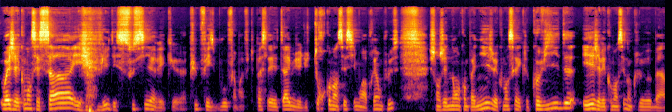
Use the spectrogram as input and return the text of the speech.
ouais, j'avais commencé ça et j'avais eu des soucis avec euh, la pub Facebook. Enfin bref, je te passe les détails, mais j'ai dû tout recommencer six mois après en plus. Changer de nom en compagnie. J'avais commencé avec le Covid et j'avais commencé donc le ben,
